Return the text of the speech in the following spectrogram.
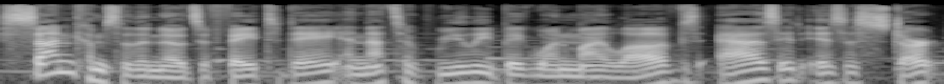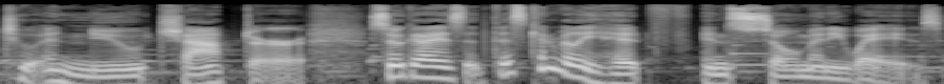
Sun comes to the nodes of fate today, and that's a really big one, my loves, as it is a start to a new chapter. So, guys, this can really hit in so many ways.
